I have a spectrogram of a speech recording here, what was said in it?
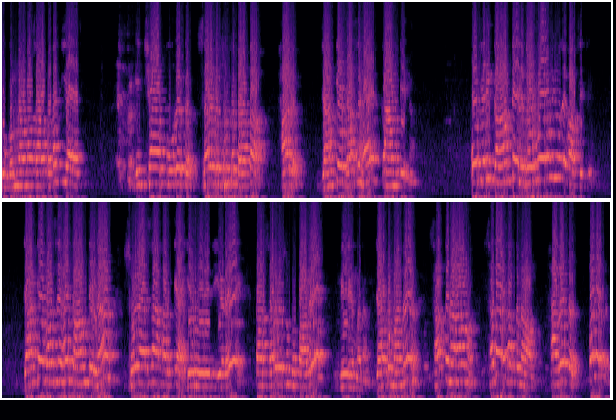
ਹੁਕਮਨਾਮਾ ਸਾਹਿਬ ਪਤਾ ਕੀ ਆਇਆ ਸੀ? ਇੱਛਾ ਪੂਰਕ ਸਰਬ ਸੁਖ ਦਾਤਾ ਹਰ ਜਾਂ ਕੇ ਵਸ ਹੈ ਕਾਮ ਤੇ ਨਾ। ਉਹ ਜਿਹੜੀ ਕਾਮ ਤੇ ਲਗਾਊਗਾ ਉਹ ਵੀ ਉਹਦੇ ਵਾਸਤੇ ਤੇ। ਜਾ ਕੇ ਵਸ ਹੈ ਕਾਮ ਤੇ ਨਾ, ਸੋ ਐਸਾ ਹਰ ਧਿਆਈਏ ਮੇਰੇ ਜੀੜੇ ਤਾਂ ਸਰਬ ਸੁਖ ਪਾਵੇ ਮੇਰੇ ਮਨ। ਜਪ ਮਨ, ਸਤਨਾਮ, ਸਦਾ ਸਤਨਾਮ, ਹਾਲਤ, ਪਲਟ,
